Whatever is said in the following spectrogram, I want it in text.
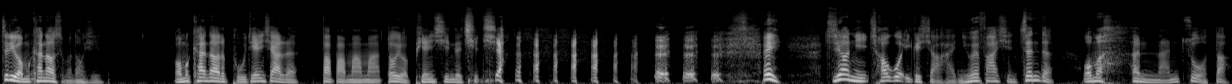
这里我们看到什么东西？我们看到的普天下的爸爸妈妈都有偏心的倾向。哎，只要你超过一个小孩，你会发现，真的我们很难做到，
